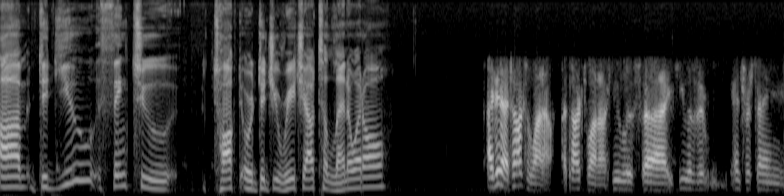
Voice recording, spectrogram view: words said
Um, did you think to talk, or did you reach out to Leno at all? I did. I talked to Leno. I talked to Leno. He was uh, he was an interesting,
